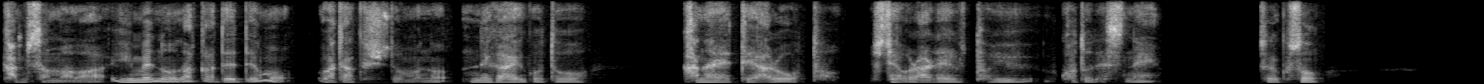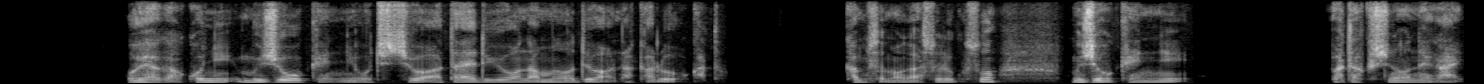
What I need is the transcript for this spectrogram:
神様は夢の中ででも私どもの願い事を叶えてやろうとしておられるということですね。それこそ親が子に無条件にお乳を与えるようなものではなかろうかと。神様がそれこそ無条件に私の願い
